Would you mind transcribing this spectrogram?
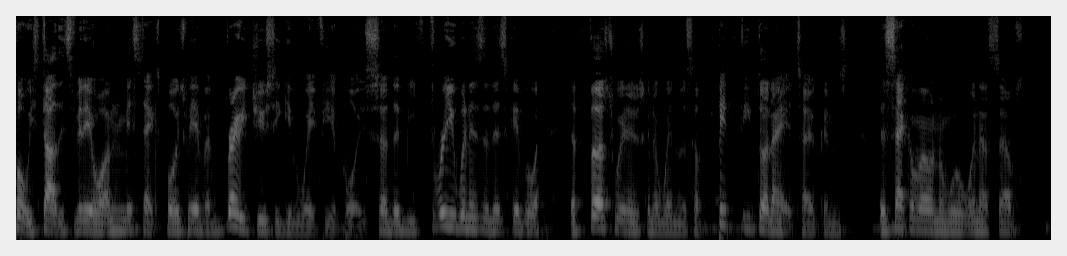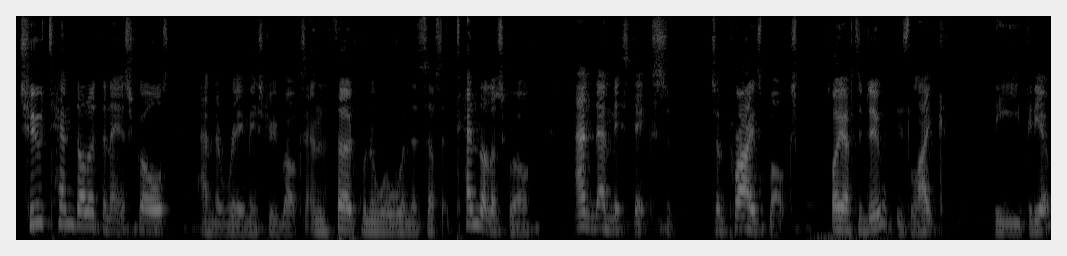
Before we start this video on Mistex Boys, we have a very juicy giveaway for you boys. So there'll be three winners of this giveaway. The first winner is going to win themselves 50 donated tokens. The second winner will win ourselves two $10 donated scrolls and the rare mystery box. And the third winner will win themselves a $10 scroll and a Mistex surprise box. All you have to do is like the video,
